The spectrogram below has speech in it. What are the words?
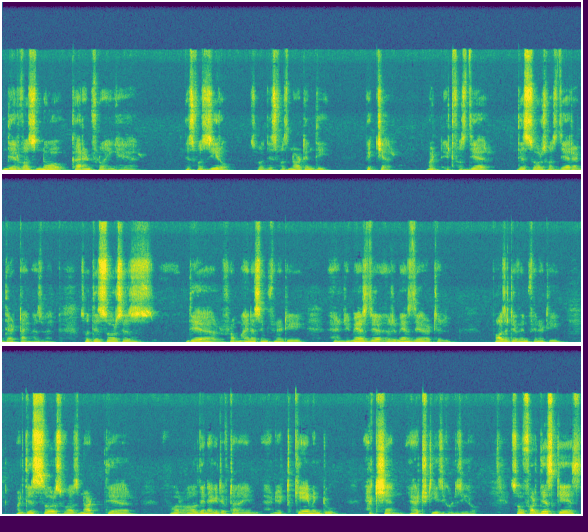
there was no current flowing here. This was 0 so this was not in the picture but it was there. This source was there at that time as well. So this source is there from minus infinity and remains there remains there till positive infinity. But this source was not there for all the negative time and it came into action at t is equal to 0 so for this case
